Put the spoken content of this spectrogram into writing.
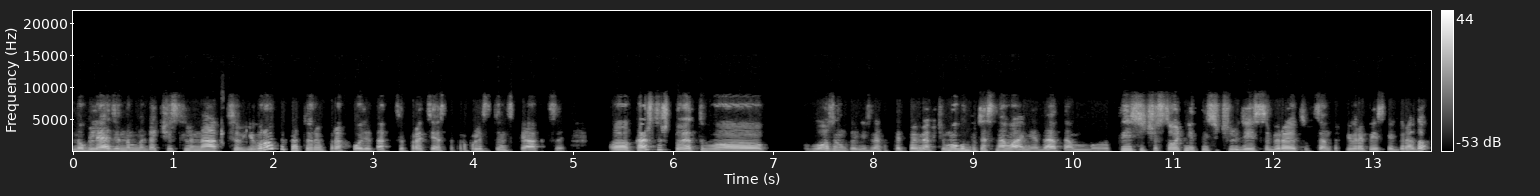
но глядя на многочисленные акции в Европе, которые проходят, акции протеста, пропалестинские акции, а, кажется, что этого лозунга, не знаю, как сказать помягче, могут быть основания, да, там тысячи, сотни тысяч людей собираются в центрах европейских городов,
